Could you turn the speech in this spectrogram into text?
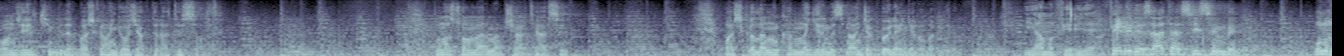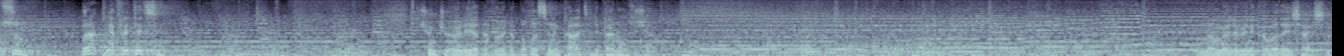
Onca yıl kim bilir başka hangi ocaklara ateş saldı. Buna son vermem şart Yasin. Başkalarının kanına girmesine ancak böyle engel olabilirim. İyi ama Feride... Feride zaten silsin beni. Unutsun. Bırak nefret etsin. Çünkü öyle ya da böyle babasının katili ben olacağım. Bundan böyle beni kabadayı saysın.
